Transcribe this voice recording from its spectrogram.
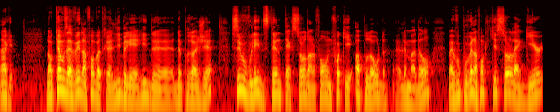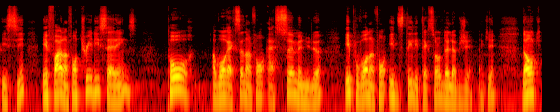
OK. Donc, quand vous avez, dans le fond, votre librairie de, de projets, si vous voulez éditer une texture, dans le fond, une fois qu'il est upload euh, le model, ben, vous pouvez, dans le fond, cliquer sur la gear ici et faire, dans le fond, 3D settings pour avoir accès, dans le fond, à ce menu-là et pouvoir, dans le fond, éditer les textures de l'objet. OK? Donc,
